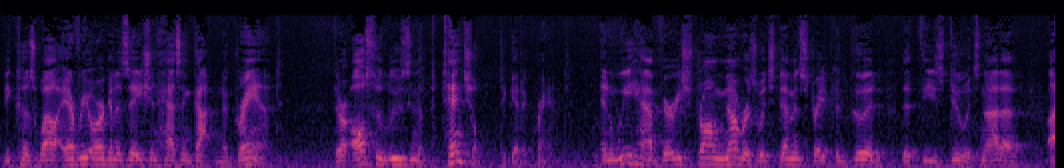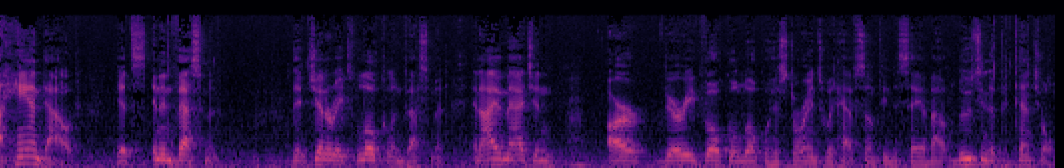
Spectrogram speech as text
Because while every organization hasn't gotten a grant, they're also losing the potential to get a grant. And we have very strong numbers which demonstrate the good that these do. It's not a, a handout, it's an investment that generates local investment. And I imagine our very vocal local historians would have something to say about losing the potential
